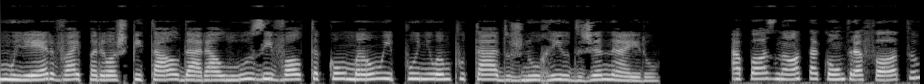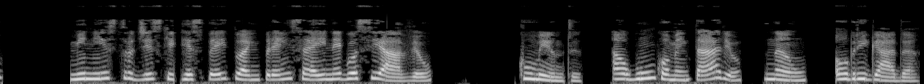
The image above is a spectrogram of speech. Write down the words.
Mulher vai para o hospital dar à luz e volta com mão e punho amputados no Rio de Janeiro. Após nota contra foto, Ministro diz que respeito à imprensa é inegociável. Comente. Algum comentário? Não. Obrigada.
